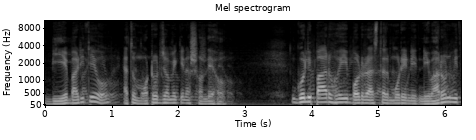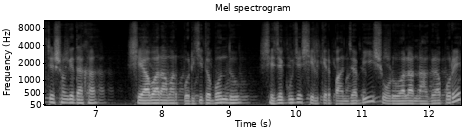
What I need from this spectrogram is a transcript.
বিয়ে বাড়িতেও এত মোটর জমে কিনা সন্দেহ। গলি পার হয়েই বড় রাস্তার মোড়ে নিবারণ মিত্রের সঙ্গে দেখা। সে আবার আমার পরিচিত বন্ধু, সেজে গুজে সিল্কের পাঞ্জাবি, সোঁড়ওয়ালা নাগরা পরে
